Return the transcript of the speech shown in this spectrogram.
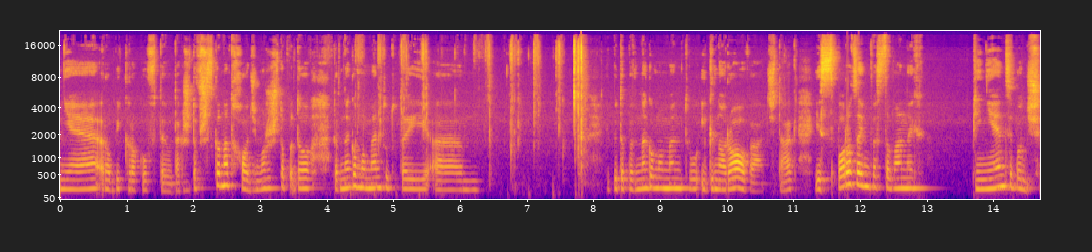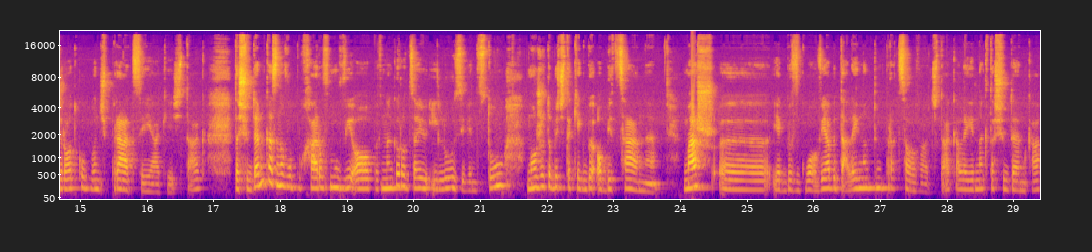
nie robi kroków w tył. Także to wszystko nadchodzi. Możesz to do pewnego momentu tutaj em, jakby do pewnego momentu ignorować, tak? Jest sporo zainwestowanych pieniędzy, bądź środków, bądź pracy jakiejś, tak? Ta siódemka znowu pucharów mówi o pewnego rodzaju iluzji, więc tu może to być tak jakby obiecane. Masz e, jakby w głowie, aby dalej nad tym pracować, tak? Ale jednak ta siódemka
